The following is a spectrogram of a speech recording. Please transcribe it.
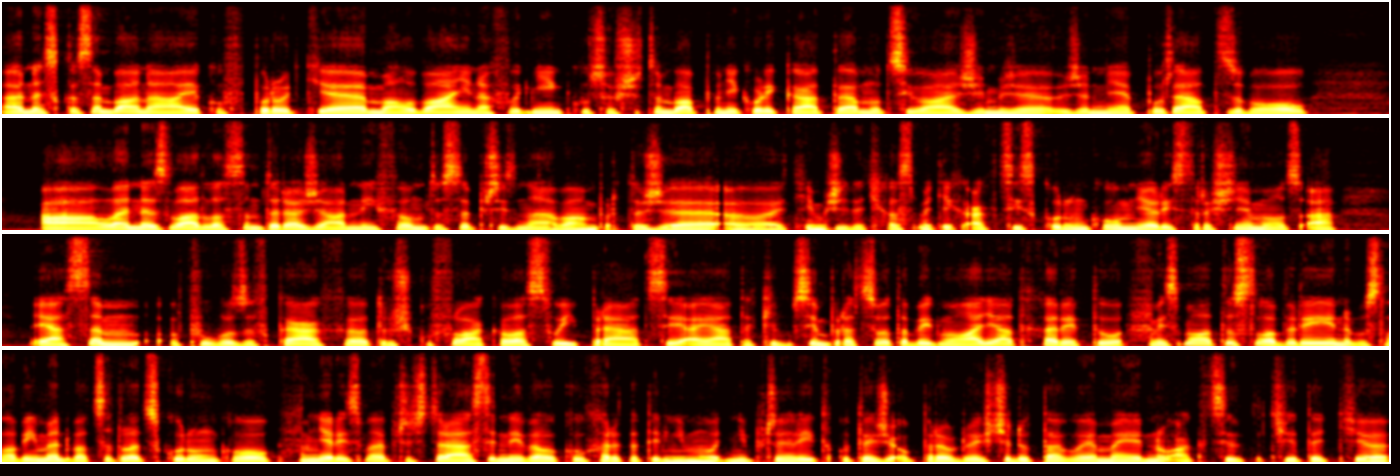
A dneska jsem byla na, jako v porotě malování na chodníku, což jsem byla po několikáté a moc si vážím, že, že mě pořád zvou ale nezvládla jsem teda žádný film, to se přiznávám, protože uh, tím, že teďka jsme těch akcí s korunkou měli strašně moc a já jsem v úvozovkách eh, trošku flákala svoji práci a já taky musím pracovat, abych mohla dělat charitu. My jsme to slavili, nebo slavíme 20 let s korunkou. Měli jsme před 14 dny velkou charitativní modní přehlídku, takže opravdu ještě dotahujeme jednu akci. Teď, teď eh,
